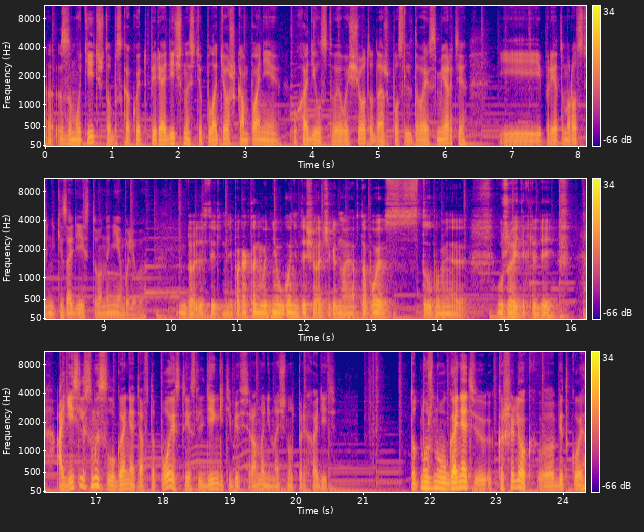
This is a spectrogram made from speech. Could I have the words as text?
замутить, чтобы с какой-то периодичностью платеж компании уходил с твоего счета даже после твоей смерти, и при этом родственники задействованы не были бы. Да, действительно. И пока кто-нибудь не угонит еще очередной автопоезд с трупами уже этих людей. А есть ли смысл угонять автопоезд, если деньги тебе все равно не начнут приходить? Тут нужно угонять э, кошелек э, биткоин,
